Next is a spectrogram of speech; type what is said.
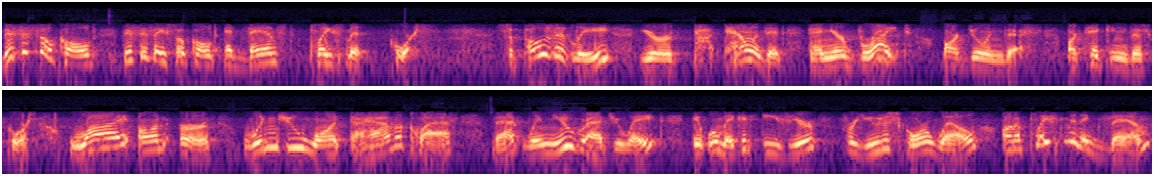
This is so-called this is a so-called advanced placement course. Supposedly, you're t- talented and you're bright are doing this are taking this course. Why on earth wouldn't you want to have a class that when you graduate, it will make it easier for you to score well on a placement exam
